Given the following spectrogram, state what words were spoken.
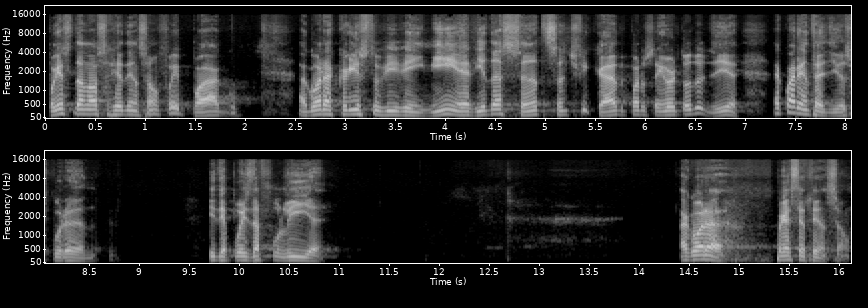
O preço da nossa redenção foi pago. Agora Cristo vive em mim, é vida santa, santificado para o Senhor todo dia. É 40 dias por ano. E depois da folia. Agora, preste atenção.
